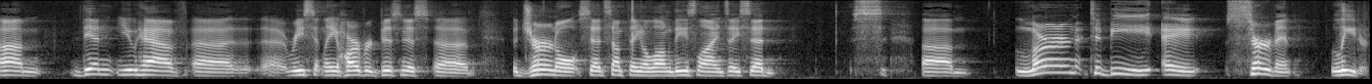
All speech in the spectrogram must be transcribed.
Um, then you have uh, uh, recently Harvard Business uh, Journal said something along these lines. They said, um, Learn to be a servant leader,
